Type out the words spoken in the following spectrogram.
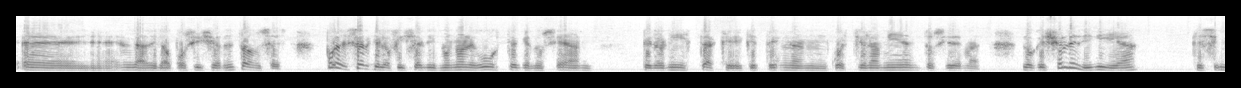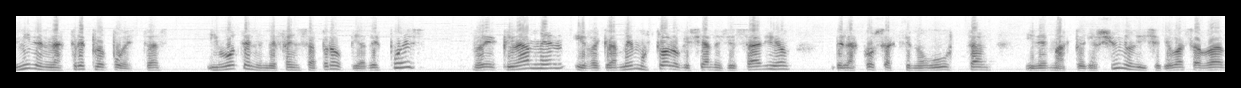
eh, la de la oposición. Entonces, puede ser que el oficialismo no le guste, que no sean peronistas, que, que tengan cuestionamientos y demás. Lo que yo le diría, que si miren las tres propuestas y voten en defensa propia. Después reclamen y reclamemos todo lo que sea necesario de las cosas que nos gustan y demás. Pero si uno dice que va a cerrar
